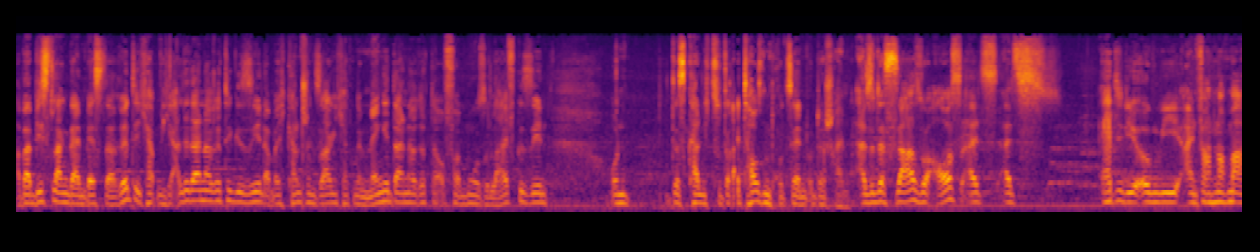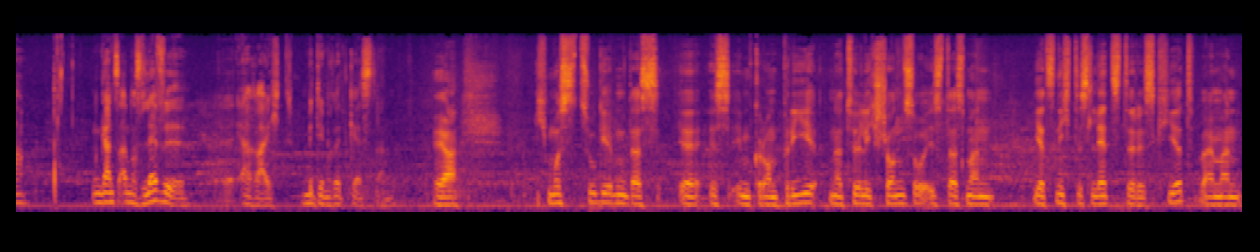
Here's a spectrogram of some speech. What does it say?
Aber bislang dein bester Ritt. Ich habe nicht alle deiner Ritte gesehen, aber ich kann schon sagen, ich habe eine Menge deiner Ritte auf Famose live gesehen und das kann ich zu 3000 Prozent unterschreiben. Also das sah so aus, als, als hättet ihr irgendwie einfach noch mal ein ganz anderes Level äh, erreicht mit dem Ritt gestern. Ja, ich muss zugeben, dass äh, es im Grand Prix natürlich schon so ist, dass man jetzt nicht das Letzte riskiert, weil man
